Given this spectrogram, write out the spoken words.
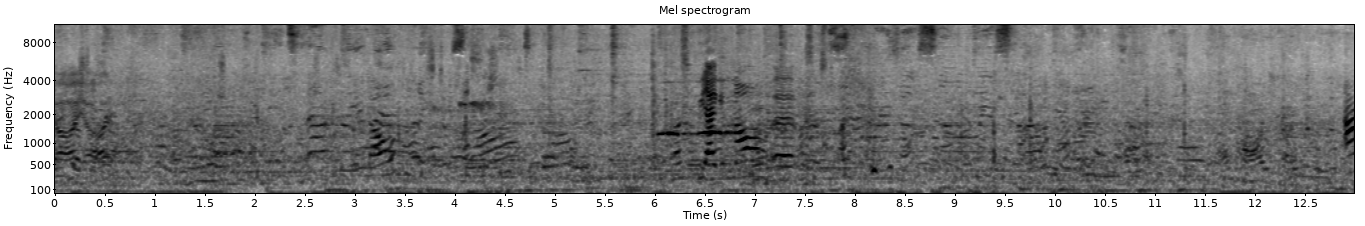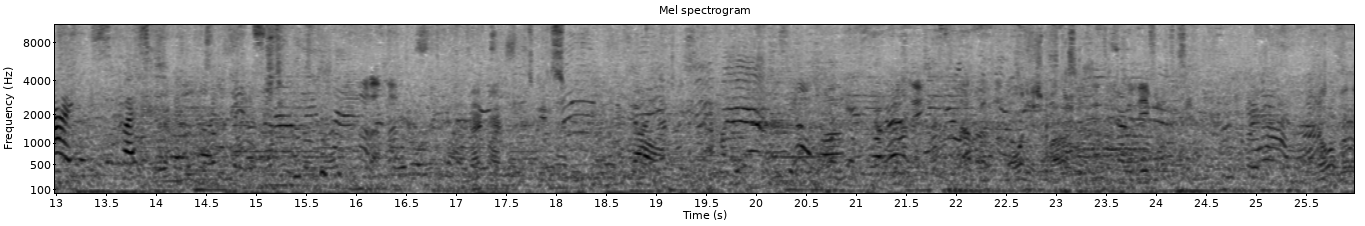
Ja, ja. Laufen Richtung was, Ja, genau. Äh, was hast du Ah, jetzt weiß ich. Merk mal, jetzt geht's gut. Ohne Spaß. Nochmal.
